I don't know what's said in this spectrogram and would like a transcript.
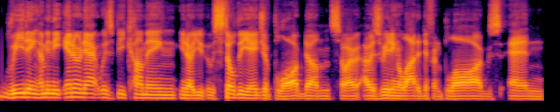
reading. I mean, the internet was becoming, you know, it was still the age of blogdom. So I, I was reading a lot of different blogs. And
